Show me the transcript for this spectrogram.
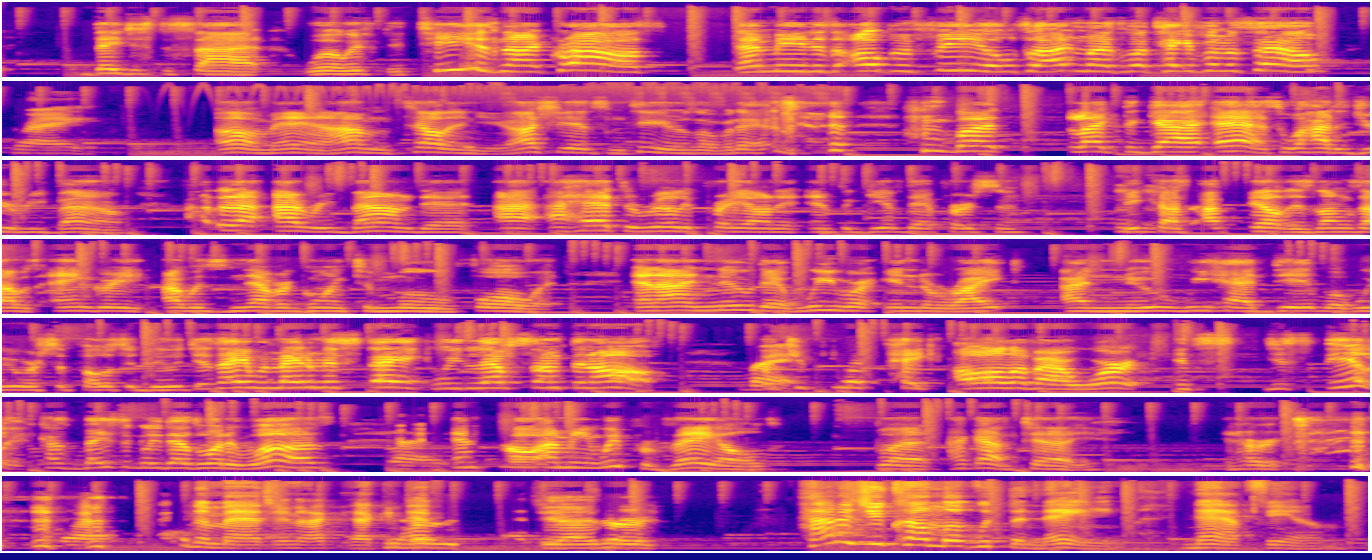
they just decide well if the t is not crossed that means it's an open field so i might as well take it for myself Right. Oh man, I'm telling you, I shed some tears over that. but like the guy asked, well, how did you rebound? Did I, I rebound that? I, I had to really pray on it and forgive that person mm-hmm. because I felt as long as I was angry, I was never going to move forward. And I knew that we were in the right. I knew we had did what we were supposed to do. Just hey, we made a mistake. We left something off. Right. But you can't take all of our work and just steal it because basically that's what it was. right. And so, I mean, we prevailed, but I got to tell you, it hurt. Yeah, I can imagine. I, I can It imagine. yeah, it hurt. How did you come up with the name NABFEME?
